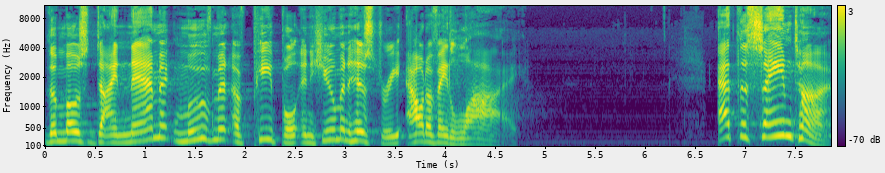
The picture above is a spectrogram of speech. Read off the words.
the most dynamic movement of people in human history out of a lie. At the same time,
